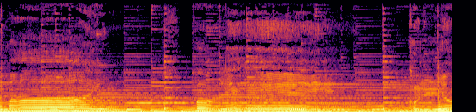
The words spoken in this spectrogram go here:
മരമായും പോലെ കുഞ്ഞോ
